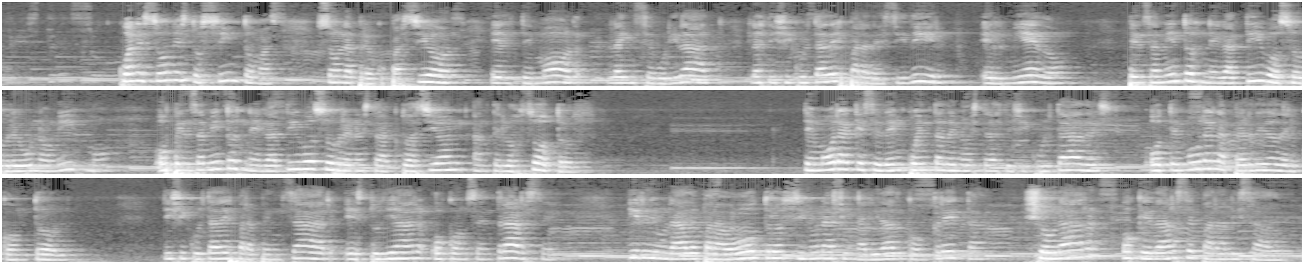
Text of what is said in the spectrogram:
¿Cuáles son estos síntomas? Son la preocupación, el temor, la inseguridad, las dificultades para decidir, el miedo, pensamientos negativos sobre uno mismo o pensamientos negativos sobre nuestra actuación ante los otros. Temor a que se den cuenta de nuestras dificultades o temor a la pérdida del control. Dificultades para pensar, estudiar o concentrarse. Ir de un lado para otro sin una finalidad concreta llorar o quedarse paralizado.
